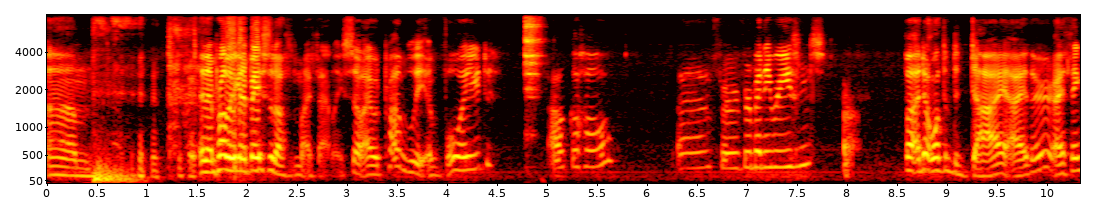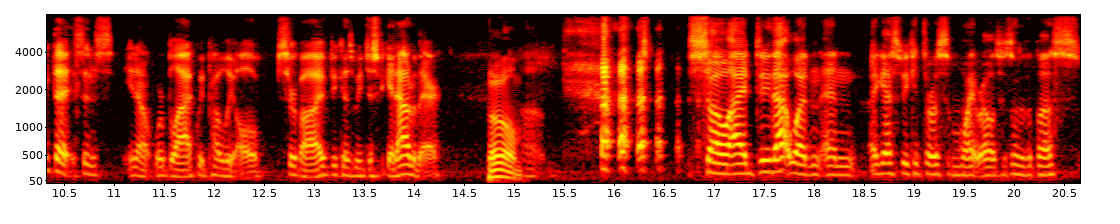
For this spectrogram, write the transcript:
Um, and I'm probably going to base it off of my family. So I would probably avoid alcohol uh, for, for many reasons. But I don't want them to die either. I think that since, you know, we're black, we'd probably all survive because we just get out of there. Boom. Um, so I'd do that one, and I guess we could throw some white relatives under the bus.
